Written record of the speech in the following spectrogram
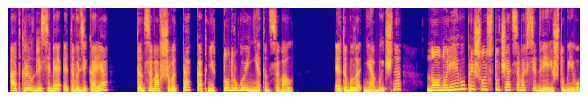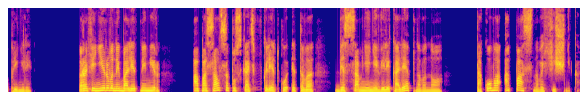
открыл для себя этого дикаря, танцевавшего так, как никто другой не танцевал. Это было необычно, но Нурееву пришлось стучаться во все двери, чтобы его приняли. Рафинированный балетный мир опасался пускать в клетку этого, без сомнения, великолепного, но такого опасного хищника.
